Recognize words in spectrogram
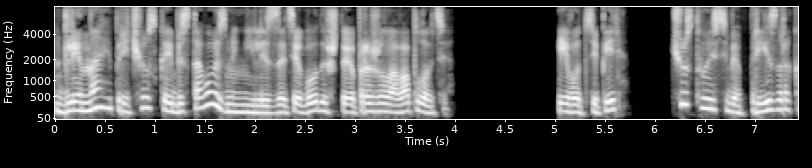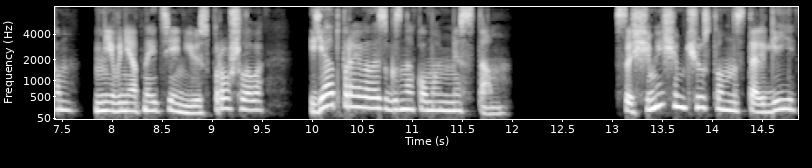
Длина и прическа и без того изменились за те годы, что я прожила во плоти. И вот теперь, чувствуя себя призраком, невнятной тенью из прошлого, я отправилась к знакомым местам. Со щемящим чувством ностальгии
